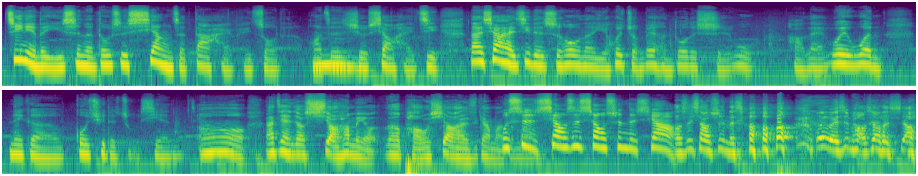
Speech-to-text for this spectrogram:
纪念的仪式呢，都是向着大海来做的啊。这是就孝海祭。嗯、那孝海祭的时候呢，也会准备很多的食物。好，来慰问那个过去的祖先哦。那既然叫孝，他们有那个咆哮还是干嘛？不是孝，是孝顺的孝。哦，是孝顺的孝。我以为是咆哮的孝。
